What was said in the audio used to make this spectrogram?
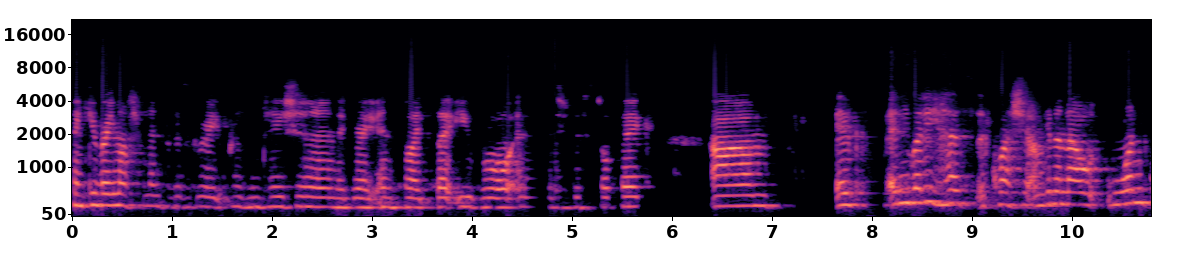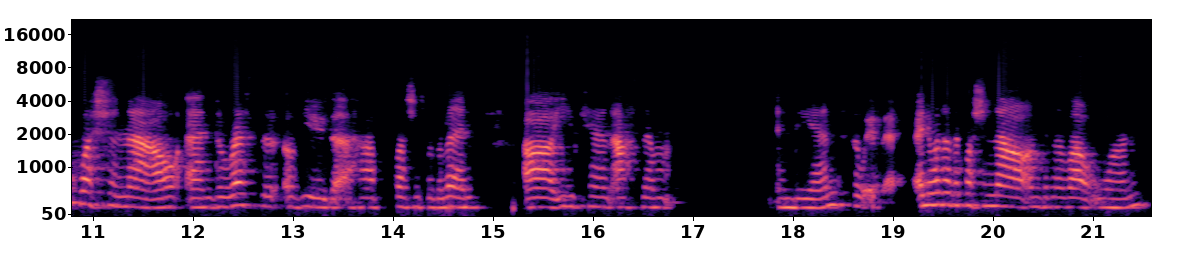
Thank you very much, Belén, for this great presentation and the great insights that you brought into this topic. Um, if anybody has a question, I'm going to now one question now, and the rest of you that have questions for Belén, uh, you can ask them in the end. So if anyone has a question now, I'm going to allow one.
